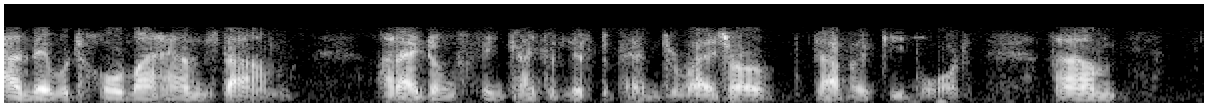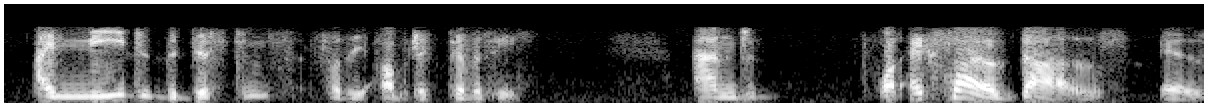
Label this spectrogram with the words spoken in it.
and they would hold my hands down, and I don't think I could lift a pen to write or tap a keyboard. Um, I need the distance for the objectivity, and what exile does is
